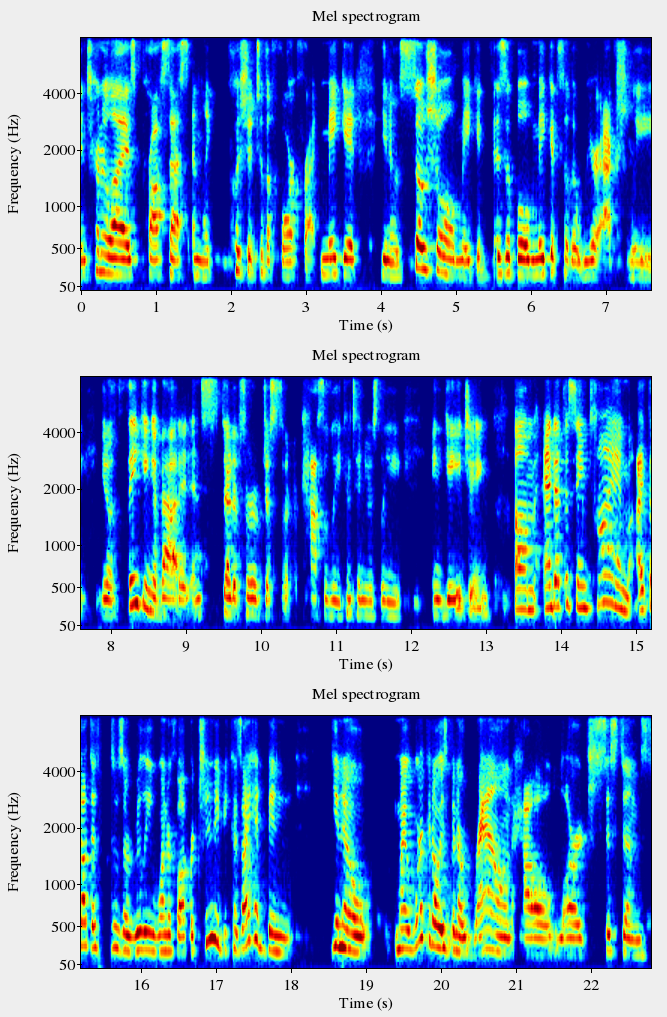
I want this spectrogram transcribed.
internalized process and like push it to the forefront. Make it you know social make it visible make it so that we're actually you know thinking about it instead of sort of just sort of passively continuously engaging. Um, and at the same time i thought this was a really wonderful opportunity because i had been you know my work had always been around how large systems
